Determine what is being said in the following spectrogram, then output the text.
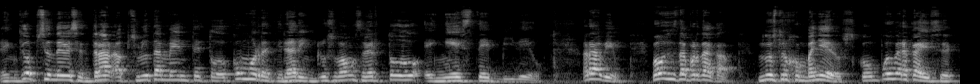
en qué opción debes entrar, absolutamente todo. Cómo retirar incluso, vamos a ver todo en este video. Ahora bien, vamos a esta parte de acá. Nuestros compañeros, como puedes ver acá dice,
